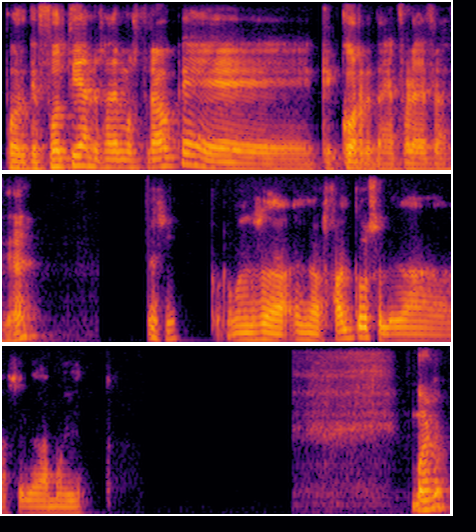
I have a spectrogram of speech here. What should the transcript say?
Porque Fotia nos ha demostrado que, que corre también fuera de Francia, ¿eh? Sí, sí, por lo menos en asfalto se le da, se le da muy bien. Bueno,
